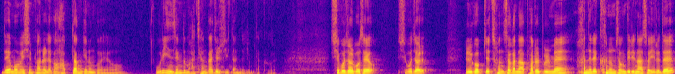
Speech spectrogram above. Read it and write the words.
내 몸의 심판을 내가 앞당기는 거예요. 우리 인생도 마찬가지일 수 있다는 얘기입니다. 그걸. 15절 보세요. 15절 일곱째 천사가 나팔을 불매 하늘에 큰 음성들이 나서 이르되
